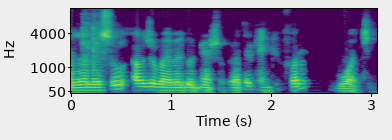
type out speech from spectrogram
રજા લેશું આવજો બાય બાય ગુડ નાઇટ શુક્રાતે થેન્ક યુ ફોર વોચિંગ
